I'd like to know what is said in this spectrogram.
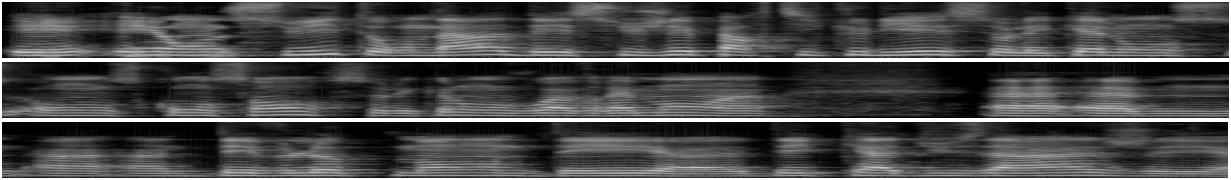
Et, et, ensuite, on a des sujets particuliers sur lesquels on, on se concentre, sur lesquels on voit vraiment un, euh, euh, un, un, développement des, euh, des cas d'usage et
